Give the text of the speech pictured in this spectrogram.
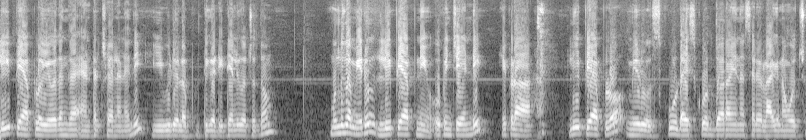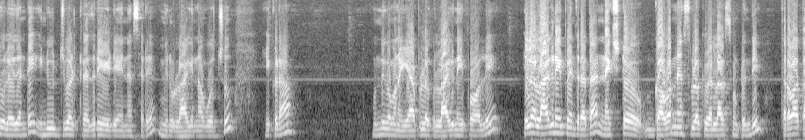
లీప్ యాప్లో ఏ విధంగా ఎంటర్ చేయాలనేది ఈ వీడియోలో పూర్తిగా డీటెయిల్గా చూద్దాం. ముందుగా మీరు లీప్ యాప్ని ఓపెన్ చేయండి. ఇక్కడ లీప్ యాప్లో మీరు స్కూల్ డై స్కోర్ ద్వారా అయినా సరే లాగిన్ అవ్వచ్చు లేదంటే ఇండివిజువల్ ట్రెజరీ ఐడి అయినా సరే మీరు లాగిన్ అవ్వచ్చు. ఇక్కడ ముందుగా మన యాప్లోకి లాగిన్ అయిపోవాలి. ఇలా లాగిన్ అయిపోయిన తర్వాత నెక్స్ట్ గవర్నెన్స్లోకి వెళ్ళాల్సి ఉంటుంది. తర్వాత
